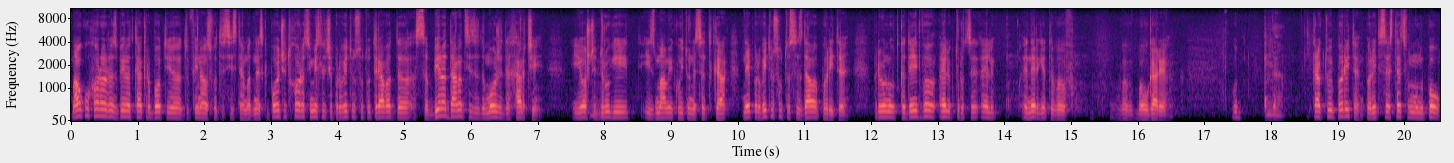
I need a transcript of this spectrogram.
Малко хора разбират как работи финансовата система днес. Повечето хора си мислят, че правителството трябва да събира данъци, за да може да харчи. И още други измами, които не са така. Не, правителството създава парите. Примерно, откъде идва електроце... енергията в, в България? От... Да. Както и парите. Парите са естествен монопол.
